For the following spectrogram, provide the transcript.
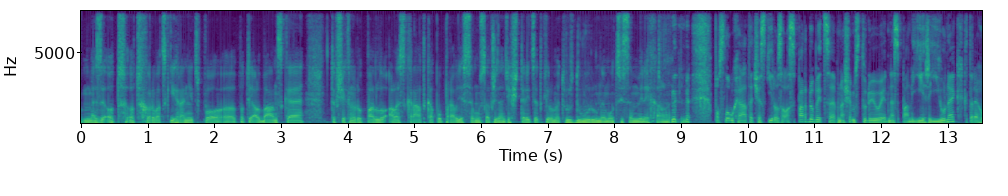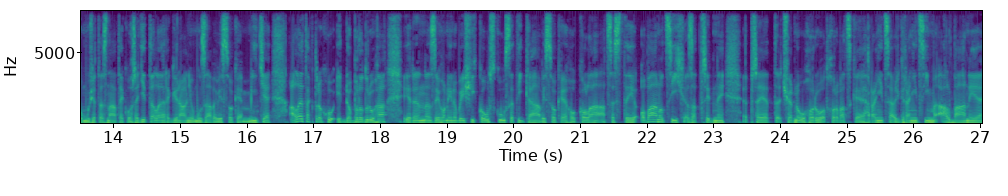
mezi od, od chorvatských hranic po, eh, po ty albánské, to všechno dopadlo, ale zkrátka popravdě se musel přiznat, těch 40 km z důvodu nemoci jsem vynechal. Posloucháte Český rozhlas Pardubice. V našem studiu je dnes pan Jiří Junek, kterého můžete znát jako ředitele regionálního muzea ve Vysokém Mítě, ale tak trochu i dobrodruha. Jeden z jeho nejnovějších kousků se týká Vysokého kola a cesty o Vánocích za tři dny přejet Černou horu od chorvatské hranice až k hranicím Albánie.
